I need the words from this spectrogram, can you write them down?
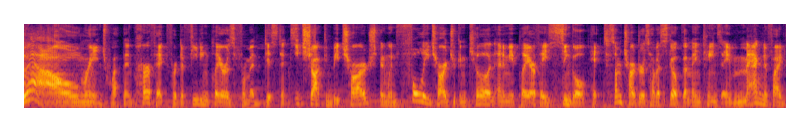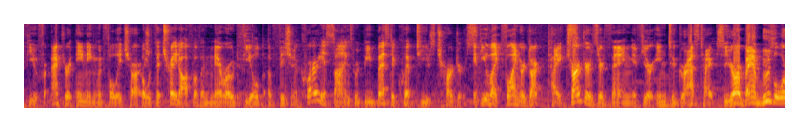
loud range weapon, perfect for defeating players from a distance. Each shot can be charged, and when fully charged, you can kill an enemy player with a single hit. Some Chargers have a scope that maintains a magnified view for accurate aiming when fully charged, but with the trade-off of a narrowed field of vision. Aquarius signs would be best equipped to use Chargers. If you like flying or dark type, Charger's are your thing. If you're into grass types, you're a bamboozler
